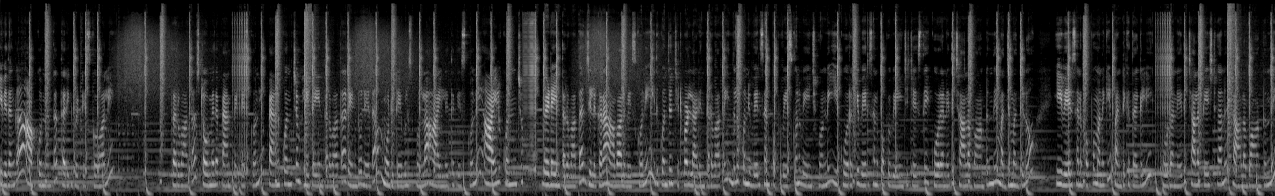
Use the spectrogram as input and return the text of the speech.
ఈ విధంగా ఆకున్నంతా తరిగి పెట్టేసుకోవాలి. తర్వాత స్టవ్ మీద ప్యాన్ పెట్టేసుకొని ప్యాన్ కొంచెం హీట్ అయిన తర్వాత రెండు లేదా మూడు టేబుల్ స్పూన్ల ఆయిల్ అయితే వేసుకొని ఆయిల్ కొంచెం వేడైన తర్వాత జీలకర్ర ఆవాలు వేసుకొని ఇది కొంచెం చిటపడలాడిన తర్వాత ఇందులో కొన్ని వేరుశనగపప్పు వేసుకొని వేయించుకోండి. ఈ కూరకి వేరుశనగపప్పు వేయించి చేస్తే ఈ కూర అనేది చాలా బాగుంటుంది. మధ్య మధ్యలో ఈ వేరుశనగపప్పు మనకి పంటికి తగిలి కూర అనేది చాలా టేస్ట్గాను చాలా బాగుంటుంది.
